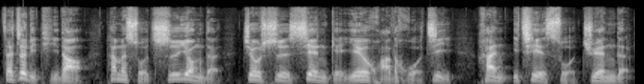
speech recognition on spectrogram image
在这里提到，他们所吃用的，就是献给耶和华的火祭和一切所捐的。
